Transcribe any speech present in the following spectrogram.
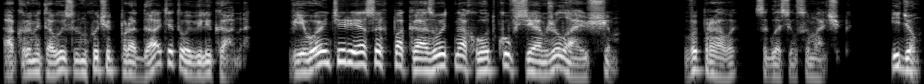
А кроме того, если он хочет продать этого великана, в его интересах показывать находку всем желающим. Вы правы, согласился мальчик. Идем.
